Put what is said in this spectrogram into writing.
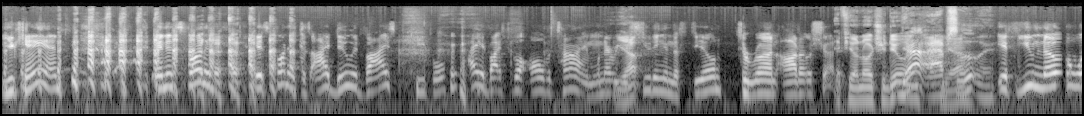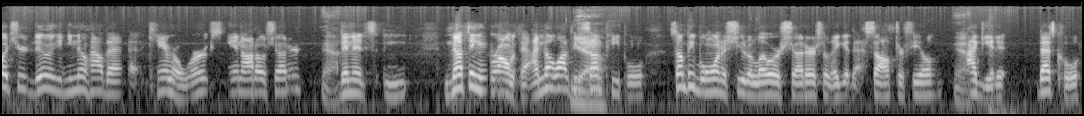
you can and it's funny it's funny because i do advise people i advise people all the time whenever you're shooting in the field to run auto shutter if you know what you're doing. Yeah, absolutely. if you know what you're doing and you know how that camera works in auto shutter Yeah. then it's n- nothing wrong with that i know a lot of people Yeah. some people some people want to shoot a lower shutter so they get that softer feel Yeah. i get it that's cool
